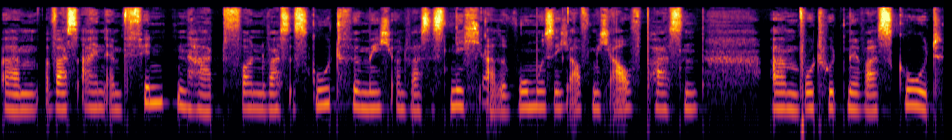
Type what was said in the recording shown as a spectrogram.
ähm, was ein Empfinden hat von was ist gut für mich und was ist nicht. Also wo muss ich auf mich aufpassen, ähm, wo tut mir was gut.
